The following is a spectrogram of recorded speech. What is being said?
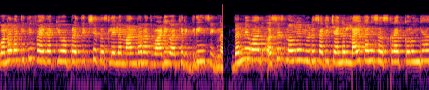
कोणाला किती फायदा किंवा प्रतीक्षेत असलेल्या मानधनात वाढीव अखेर ग्रीन सिग्नल धन्यवाद. असेच नवनवीन व्हिडिओसाठी चॅनल लाईक आणि सबस्क्राईब करून घ्या.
